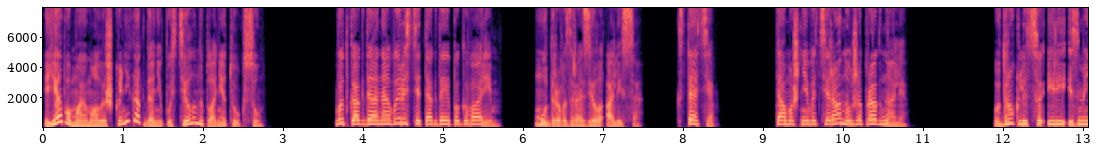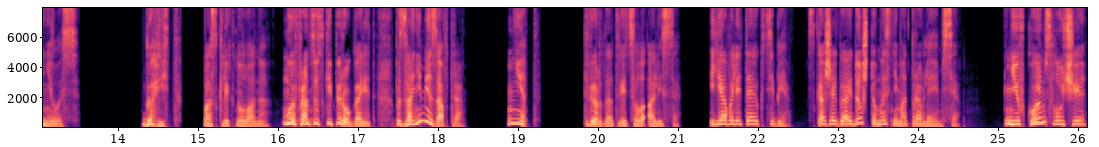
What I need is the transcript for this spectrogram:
«Я бы мою малышку никогда не пустила на планету Уксу». «Вот когда она вырастет, тогда и поговорим», — мудро возразила Алиса. «Кстати, тамошнего тирана уже прогнали». Вдруг лицо Ирии изменилось. «Горит!» — воскликнула она. «Мой французский пирог горит. Позвони мне завтра». «Нет», — твердо ответила Алиса. «Я вылетаю к тебе. Скажи Гайдо, что мы с ним отправляемся». «Ни в коем случае».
